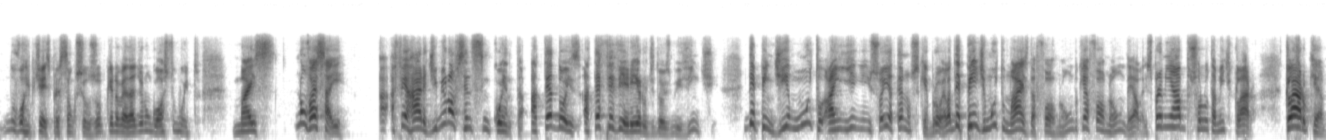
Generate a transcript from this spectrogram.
não vou repetir a expressão que você usou, porque na verdade eu não gosto muito, mas não vai sair a Ferrari de 1950 até, dois, até fevereiro de 2020 dependia muito, isso aí até não se quebrou, ela depende muito mais da Fórmula 1 do que a Fórmula 1 dela. Isso para mim é absolutamente claro. Claro que a,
